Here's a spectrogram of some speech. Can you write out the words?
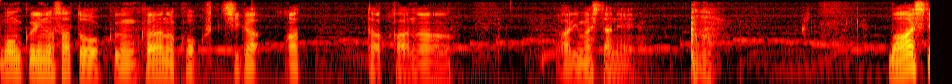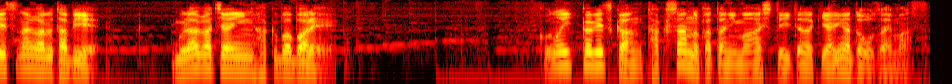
モンクリの佐藤くんからの告知があったかな。ありましたね。回してつながる旅へ。村ガチャイン白馬バレー。この1ヶ月間、たくさんの方に回していただきありがとうございます。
